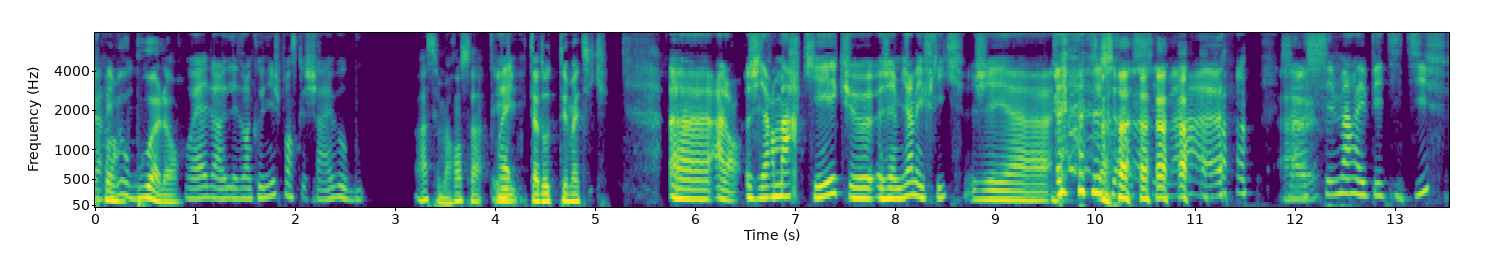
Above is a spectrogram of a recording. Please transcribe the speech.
verre, quoi. Arrivé au bout alors? Ouais, les inconnus, je pense que je suis arrivée au bout. Ah c'est marrant ça. Et Ouais. t'as d'autres thématiques? Euh, alors, j'ai remarqué que j'aime bien les flics. J'ai euh, j'ai un, schéma, euh, Ah un ouais schéma répétitif.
